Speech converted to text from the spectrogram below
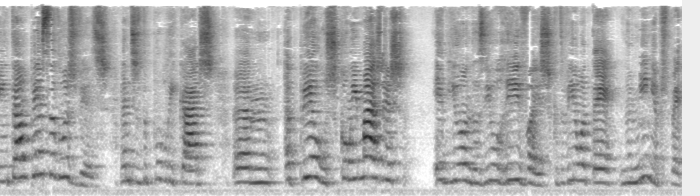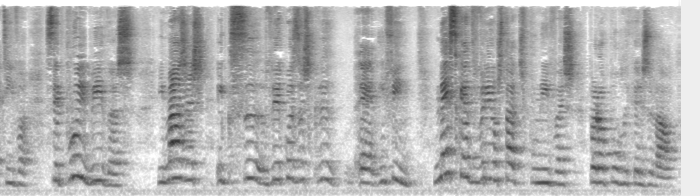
Então pensa duas vezes antes de publicares um, apelos com imagens hediondas e horríveis que deviam até, na minha perspectiva, ser proibidas. Imagens em que se vê coisas que, é, enfim, nem sequer deveriam estar disponíveis para o público em geral.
